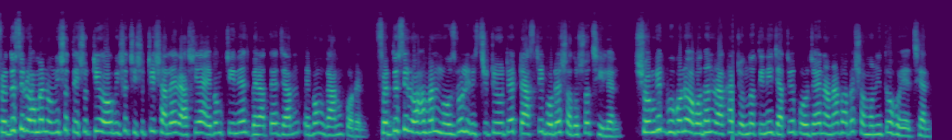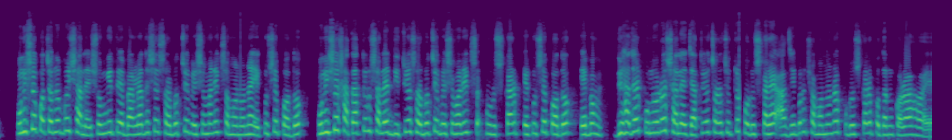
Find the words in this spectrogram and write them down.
ফেরদৌসি রহমান উনিশশো তেষট্টি ও উনিশশো সালে রাশিয়া এবং চীনে বেড়াতে যান এবং গান করেন। ফেরদৌসি রহমান নজরুল ইনস্টিটিউটের ট্রাস্টি বোর্ডের সদস্য ছিলেন। সংগীত ভুবনে অবদান রাখার জন্য তিনি জাতীয় পর্যায়ে নানাভাবে সম্মানিত হয়েছেন। উনিশশো পঁচানব্বই সালে সঙ্গীতে বাংলাদেশের সর্বোচ্চ বেসামরিক সম্মাননা একুশে পদক, উনিশশো সালের দ্বিতীয় সর্বোচ্চ বেসামরিক পুরস্কার একুশে পদক এবং দুই হাজার পনেরো সালে জাতীয় চলচ্চিত্র পুরস্কারে আজীবন সম্মাননা পুরস্কার প্রদান করা হয়।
